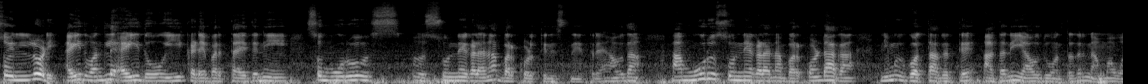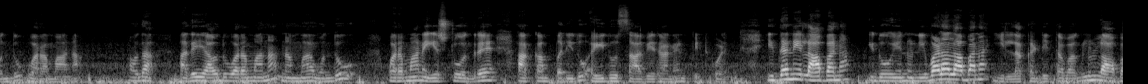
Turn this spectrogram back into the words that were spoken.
ಸೊ, ಇಲ್ಲಿ ನೋಡಿ, ಐದು ಒಂದಲೇ ಐದು ಈ ಕಡೆ ಬರ್ತಾ ಇದ್ದೀನಿ ಸೊ, ಮೂರು ಸೊನ್ನೆಗಳನ್ನು ಬರ್ಕೊಳ್ತೀನಿ ಸ್ನೇಹಿತರೆ. ಹೌದಾ? ಆ ಮೂರು ಸೊನ್ನೆಗಳನ್ನು ಬರ್ಕೊಂಡಾಗ ನಿಮಗೆ ಗೊತ್ತಾಗುತ್ತೆ, ಅದನ್ನೇ ಯಾವುದು ಅಂತಂದರೆ ನಮ್ಮ ಒಂದು ವರಮಾನ. ಹೌದಾ? ಅದೇ ಯಾವುದು ವರಮಾನ? ನಮ್ಮ ಒಂದು ವರಮಾನ ಎಷ್ಟು ಅಂದರೆ ಆ ಕಂಪನಿದು ಐದು ಸಾವಿರ ನೆನ್ಪಿಟ್ಕೊಳ್ಳಿ ಇದನ್ನೇ ಲಾಭನ? ಇದು ಏನು ನಿವ್ವಳ ಲಾಭನ? ಇಲ್ಲ, ಖಂಡಿತವಾಗ್ಲೂ ಲಾಭ.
